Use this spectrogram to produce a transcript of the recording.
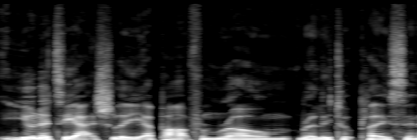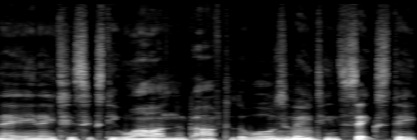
unity actually, apart from Rome, really took place in, in 1861 after the wars mm-hmm. of 1860.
